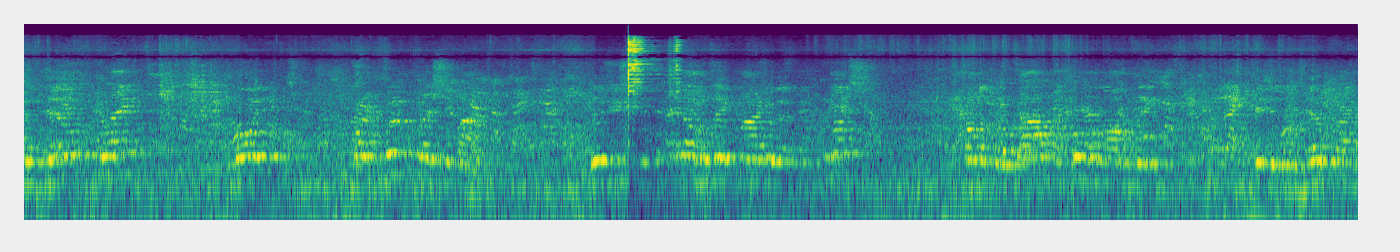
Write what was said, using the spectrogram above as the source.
een heel klein, mooi parfumflesje maken. Dus het ene ogenblik maken we een glas van het lokaal en het volgende ogenblik is het een heel klein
